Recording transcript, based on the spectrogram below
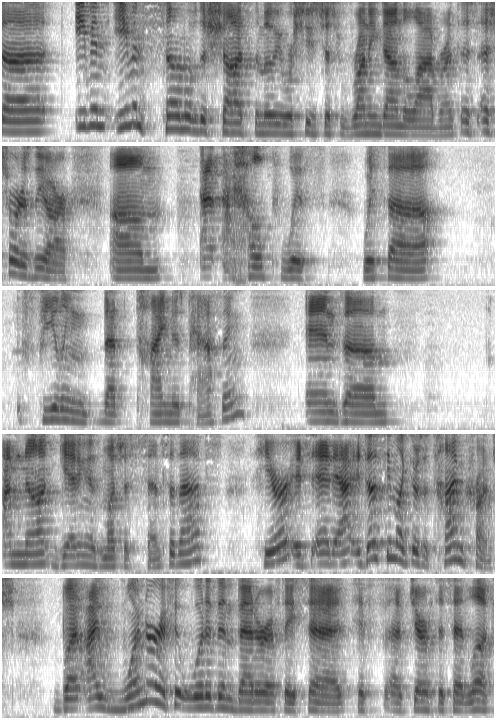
uh, even even some of the shots in the movie where she's just running down the labyrinth, as, as short as they are, um, help with with uh, feeling that time is passing, and um, I'm not getting as much a sense of that here. It's it, it does seem like there's a time crunch, but I wonder if it would have been better if they said if if Jareth had said, "Look,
